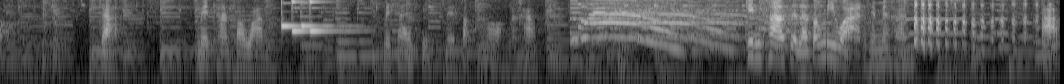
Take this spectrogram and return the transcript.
บจากเม็ดทานตะวัน ไม่ใช่สิ เม็ดฟักทองนะคะ กินข้าวเสร็จแล้วต้องมีหวานใช่ไหมคะปับ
